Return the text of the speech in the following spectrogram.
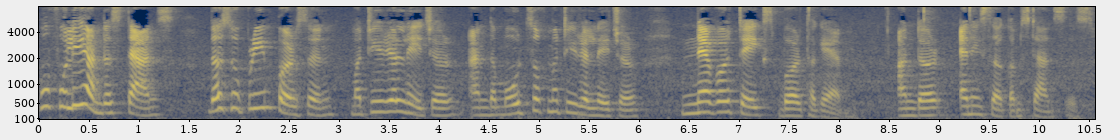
who fully understands the Supreme Person, material nature, and the modes of material nature never takes birth again under any circumstances.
